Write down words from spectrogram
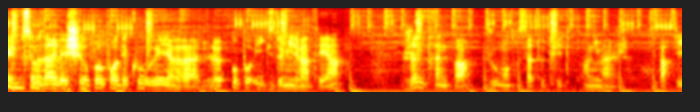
Et nous sommes arrivés chez Oppo pour découvrir le Oppo X 2021. Je ne traîne pas, je vous montre ça tout de suite en image. C'est parti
